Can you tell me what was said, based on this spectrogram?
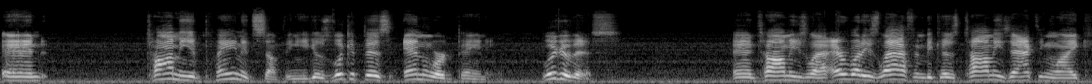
and Tommy had painted something. He goes, "Look at this N-word painting. Look at this." And Tommy's la- everybody's laughing because Tommy's acting like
